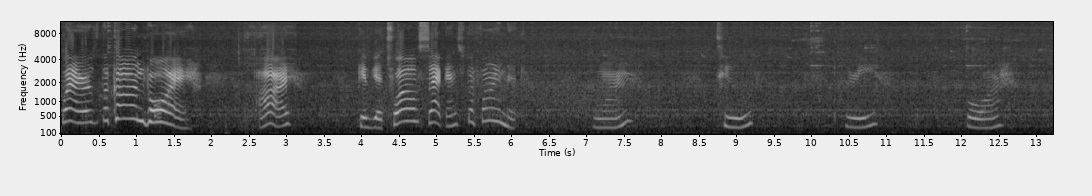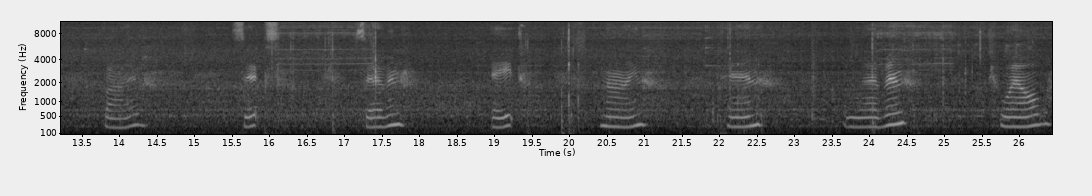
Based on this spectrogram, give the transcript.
Where's the convoy? I give you 12 seconds to find it. One, two, three, four, five, six, seven, eight, nine, ten, eleven, twelve.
